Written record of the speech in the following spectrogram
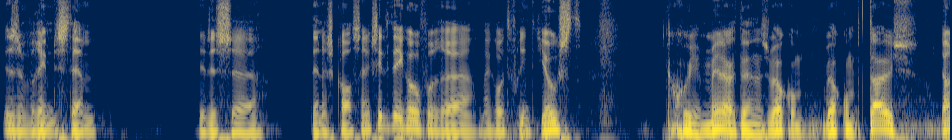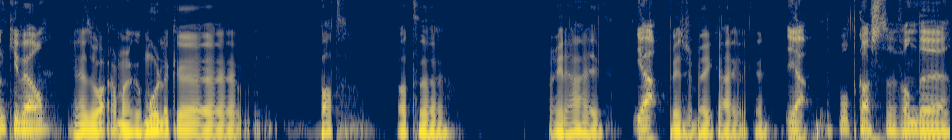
dit is een vreemde stem. Dit is eh, Dennis Kas. En ik zit hier tegenover eh, mijn grote vriend Joost. Goedemiddag Dennis, welkom. Welkom thuis. Dankjewel. In het warme, gemoedelijke eh, bad wat eh, Breda heet. Ja, Prinsenbeek eigenlijk. Hè. ja, de podcast van de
